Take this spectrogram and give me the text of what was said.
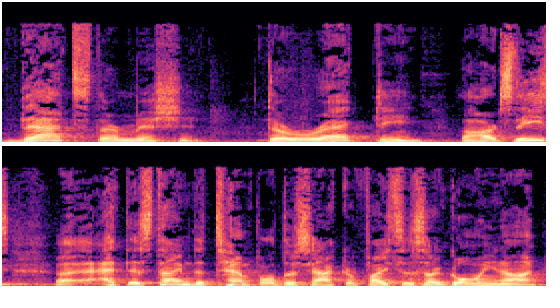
That's their mission, directing the hearts. These, uh, at this time, the temple, the sacrifices are going on,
